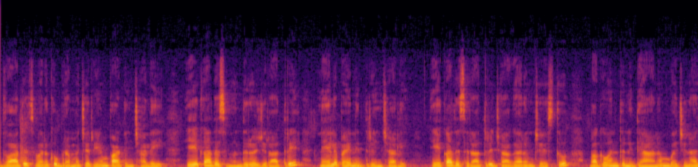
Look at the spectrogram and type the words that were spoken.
ద్వాదశి వరకు బ్రహ్మచర్యం పాటించాలి. ఏకాదశి ముందు రోజు రాత్రి నేలపై నిద్రించాలి. ఏకాదశి రాత్రి జాగారం చేస్తూ భగవంతుని ధ్యానం భజన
